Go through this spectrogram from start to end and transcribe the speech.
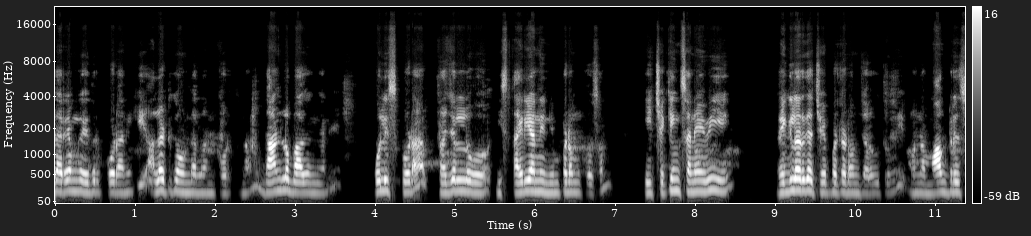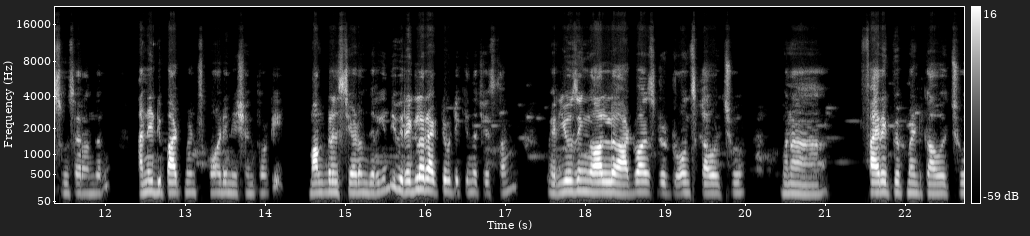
ధైర్యంగా ఎదుర్కోవడానికి అలర్ట్గా ఉండాలని కోరుతున్నాము. దాంట్లో భాగంగానే పోలీస్ కూడా ప్రజల్లో ఈ స్థైర్యాన్ని నింపడం కోసం ఈ చెకింగ్స్ అనేవి రెగ్యులర్గా చేపట్టడం జరుగుతుంది. మొన్న మాక్ డ్రిల్స్ చూసారు అందరూ. అన్ని డిపార్ట్మెంట్స్ కోఆర్డినేషన్ తోటి మాక్ డ్రిల్స్ చేయడం జరిగింది. ఇవి రెగ్యులర్ యాక్టివిటీ కింద చేస్తాము. We're using all advanced drones కావచ్చు మన ఫైర్ ఎక్విప్మెంట్ కావచ్చు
